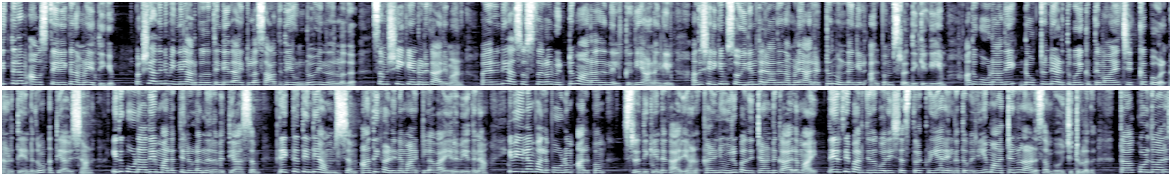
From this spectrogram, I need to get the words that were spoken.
ഇത്തരം അവസ്ഥയിലേക്ക് നമ്മളെ എത്തിക്കും. പക്ഷെ അതിന് പിന്നിൽ അർബുദത്തിന്റെതായിട്ടുള്ള സാധ്യതയുണ്ടോ എന്നുള്ളത് സംശയിക്കേണ്ട ഒരു കാര്യമാണ്. വയറിന്റെ അസ്വസ്ഥതകൾ വിട്ടുമാറാതെ നിൽക്കുകയാണെങ്കിൽ അത് ശരിക്കും സ്വൈര്യം തരാതെ നമ്മളെ അലട്ടുന്നുണ്ടെങ്കിൽ അല്പം ശ്രദ്ധിക്കുകയും അതുകൂടാതെ ഡോക്ടറിന്റെ അടുത്ത് പോയി കൃത്യമായ ചെക്കപ്പുകൾ നടത്തേണ്ടതും അത്യാവശ്യമാണ്. ഇതുകൂടാതെ മലത്തിലുള്ള നിറവ്യത്യാസം രക്തത്തിന്റെ അംശം അതികഠിനമായിട്ടുള്ള വയറുവേദന ഇവയെല്ലാം പലപ്പോഴും അല്പം ശ്രദ്ധിക്കേണ്ട കാര്യമാണ്. കഴിഞ്ഞ ഒരു പതിറ്റാണ്ട് കാലമായി നേരത്തെ പറഞ്ഞതുപോലെ ശസ്ത്രക്രിയ രംഗത്ത് വലിയ മാറ്റങ്ങളാണ് സംഭവിച്ചിട്ടുള്ളത്. താക്കോൽ ദ്വാര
